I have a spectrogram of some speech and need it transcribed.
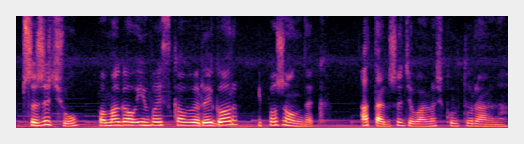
W przeżyciu pomagał im wojskowy rygor i porządek, a także działalność kulturalna.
